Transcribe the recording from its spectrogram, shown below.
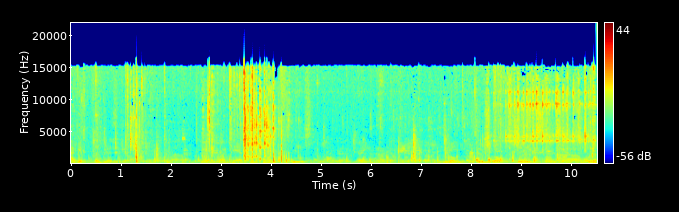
I have played the other day. Yeah, like nasty. Roll, do roll. Uh, well, the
